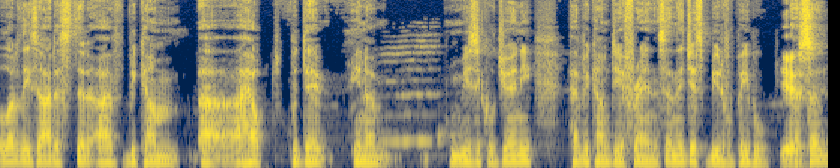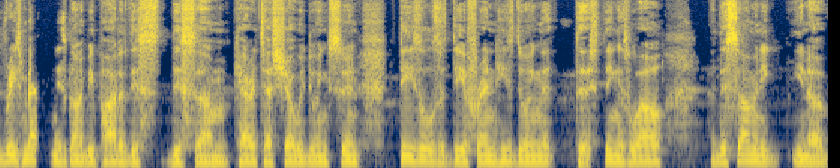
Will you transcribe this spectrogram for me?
a lot of these artists that I've become, uh, I helped with their, you know, musical journey have become dear friends, and they're just beautiful people. Yes. So Reece Mastin is going to be part of this this um, Caritas show we're doing soon. Diesel's a dear friend; he's doing the, this thing as well. There's so many, you know.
